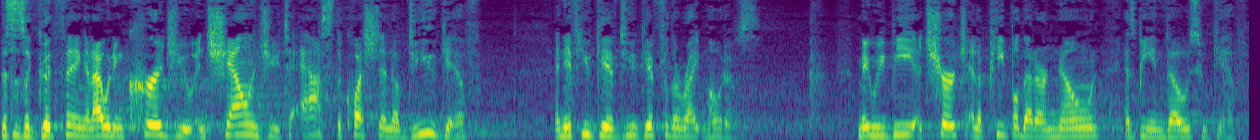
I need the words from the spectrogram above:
This is a good thing, and I would encourage you and challenge you to ask the question of do you give? And if you give, do you give for the right motives? May we be a church and a people that are known as being those who give.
